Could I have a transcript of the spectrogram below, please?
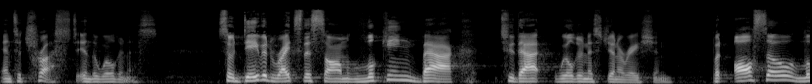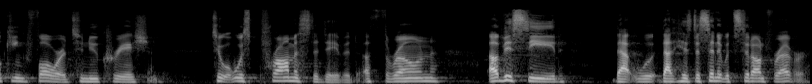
and to trust in the wilderness. So David writes this psalm looking back to that wilderness generation, but also looking forward to new creation, to what was promised to David a throne of his seed that, w- that his descendant would sit on forever.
